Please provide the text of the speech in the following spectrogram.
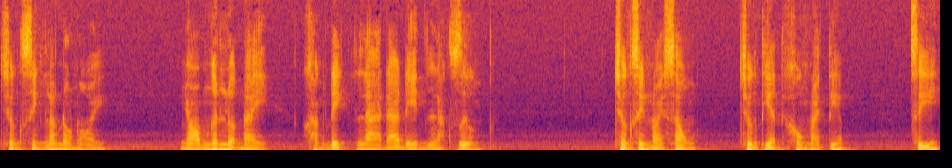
Trường sinh lắc đầu nói, Nhóm ngân lượng này khẳng định là đã đến Lạc Dương. Trường sinh nói xong, Trương Thiện không nói tiếp, Sĩ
